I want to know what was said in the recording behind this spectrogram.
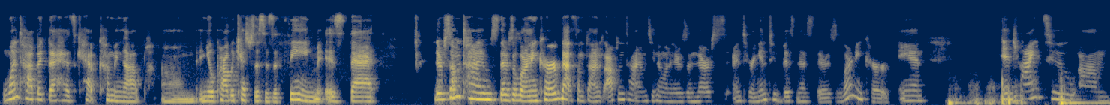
one topic that has kept coming up, um, and you'll probably catch this as a theme, is that there's sometimes there's a learning curve not sometimes oftentimes you know when there's a nurse entering into business there's a learning curve and in trying to um,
